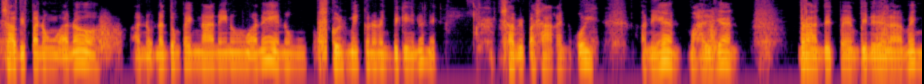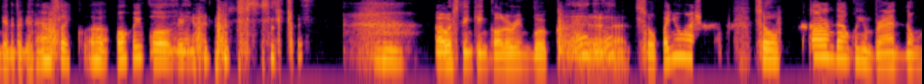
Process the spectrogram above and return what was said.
Sabi pa nung ano, ano, nandun pa yung nanay nung ano eh, nung schoolmate ko na nagbigay nun eh. Sabi pa sa akin, uy, ano yan, mahal yan. Branded pa yung binili namin, ganito, ganito. I was like, "Uh, okay po, ganyan. I was thinking coloring book. Yeah, di ba? Uh, so, panyo nga siya. So, nakarandaan ko yung brand nung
